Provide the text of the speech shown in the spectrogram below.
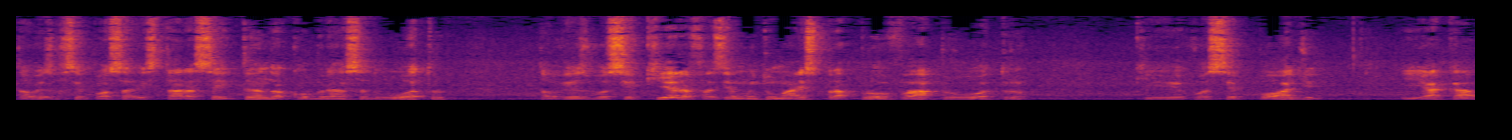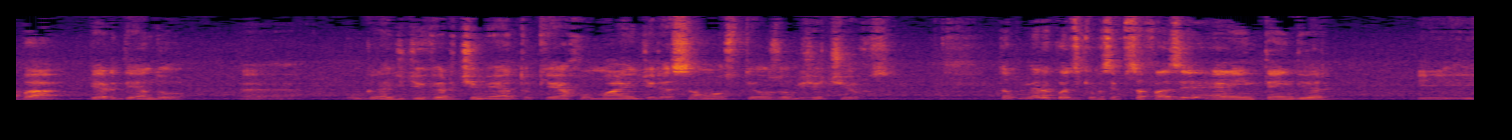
Talvez você possa estar aceitando a cobrança do outro, talvez você queira fazer muito mais para provar para o outro que você pode e acaba perdendo é, o grande divertimento que é arrumar em direção aos teus objetivos. Então a primeira coisa que você precisa fazer é entender e,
